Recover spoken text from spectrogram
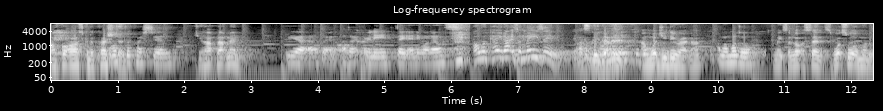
I've got to ask you the question. What's the question? Do you like black men? Yeah, I don't. I don't really date anyone else. Oh, okay, that is amazing. That's leave that in. And what do you do right now? I'm a model. Makes a lot of sense. What sort of model?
